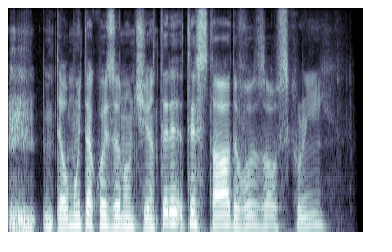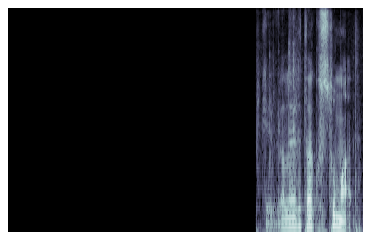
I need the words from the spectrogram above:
Então muita coisa eu não tinha testado, eu vou usar o screen. Porque a galera tá acostumada.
